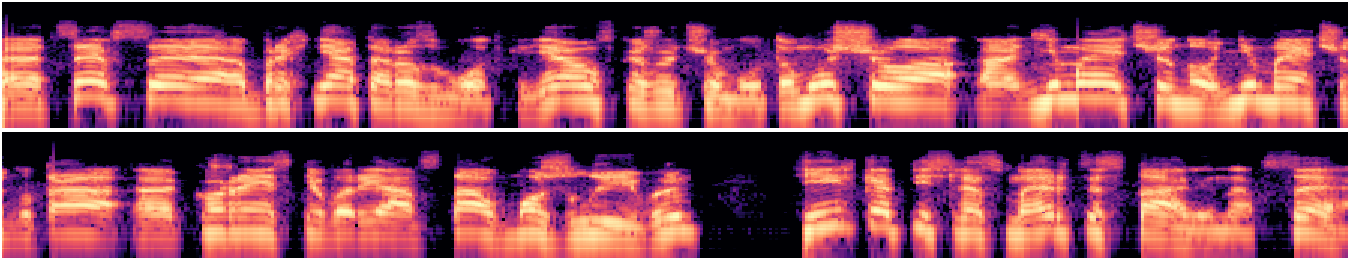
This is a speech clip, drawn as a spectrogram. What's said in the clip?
Е, Це все брехня та розводки. Я вам скажу чому, тому що е, Німеччину, Німеччину та е, корейський варіант став можливим тільки після смерті Сталіна. Все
